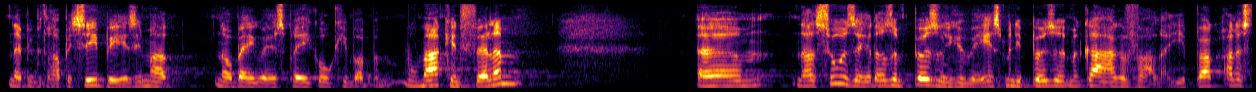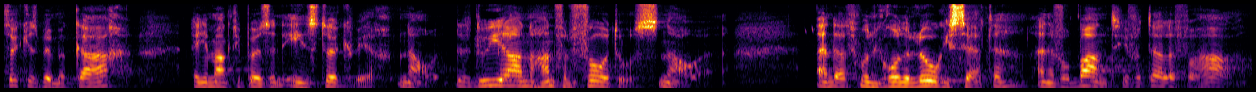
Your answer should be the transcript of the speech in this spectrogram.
Dan heb je met RAPC bezig, maar nou ben ik bij spreken ook, hoe maak je een film? Um, nou, zo zeggen, dat is een puzzel geweest, maar die puzzel in elkaar gevallen. Je pakt alle stukjes bij elkaar en je maakt die puzzel in één stuk weer. Nou, dat doe je aan de hand van foto's. Nou, en dat gewoon chronologisch zetten en een verband. Je vertelt een verhaal.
